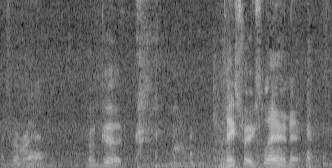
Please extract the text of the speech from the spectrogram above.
That's where we're at. Oh, good. Thanks for explaining it.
